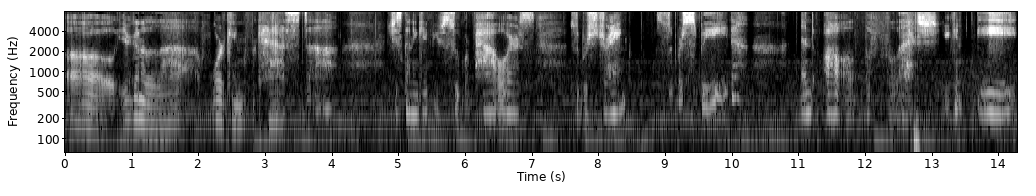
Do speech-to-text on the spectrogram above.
Oh, you're gonna love working for Casta. She's gonna give you superpowers, super strength, super speed, and all the flesh you can eat.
